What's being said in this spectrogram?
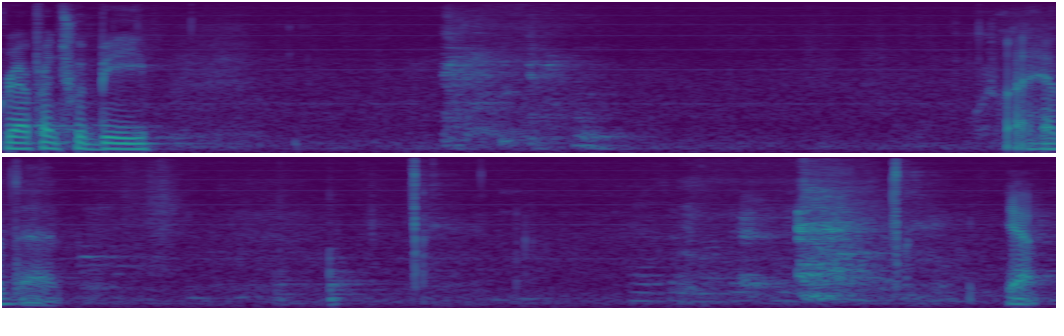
reference would be. Where do I have that? Yep.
